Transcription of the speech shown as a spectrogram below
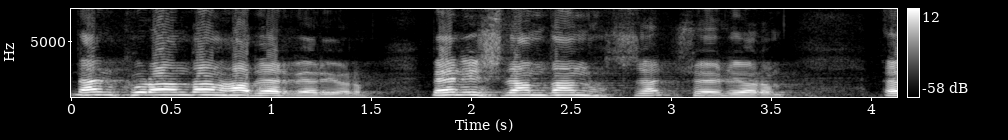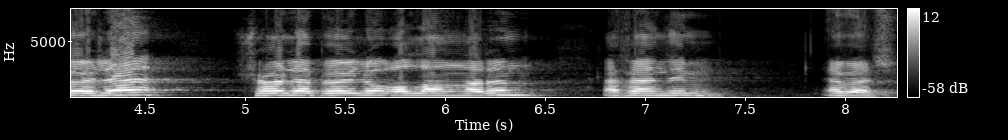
Ben Kur'an'dan haber veriyorum. Ben İslam'dan sö- söylüyorum. Öyle şöyle böyle olanların efendim evet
